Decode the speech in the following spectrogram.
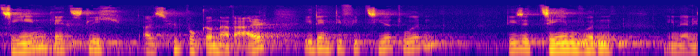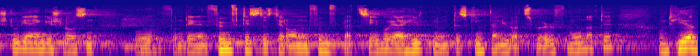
10 letztlich als hypogonaral identifiziert wurden. Diese 10 wurden in eine Studie eingeschlossen, wo, von denen fünf Testosteron und fünf Placebo erhielten und das ging dann über zwölf Monate. Und hier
